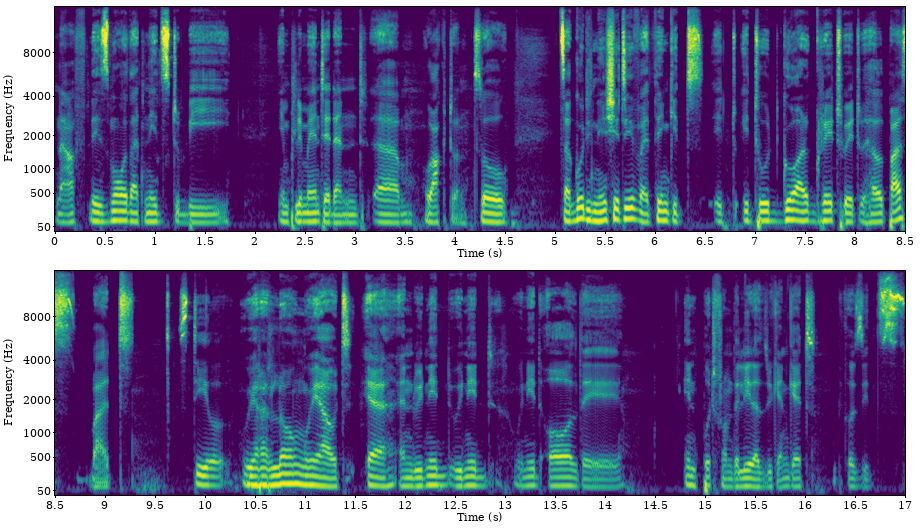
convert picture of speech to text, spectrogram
enough. There's more that needs to be implemented and um, worked on. So it's a good initiative. I think it, it it would go a great way to help us, but still we are a long way out. Yeah, and we need we need we need all the input from the leaders we can get because it's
